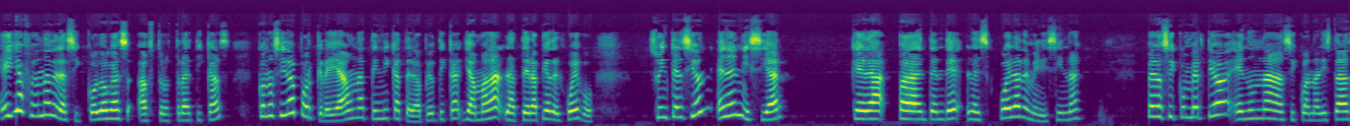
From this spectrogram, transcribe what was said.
Ella fue una de las psicólogas astrotráticas conocida por crear una técnica terapéutica llamada la terapia del juego. Su intención era iniciar que era para entender la escuela de medicina, pero se convirtió en una psicoanalista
